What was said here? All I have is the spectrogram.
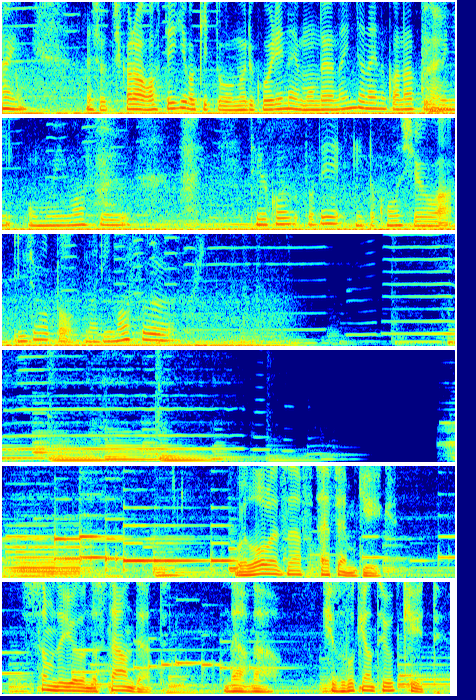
はい。いなんでしょう力を合わせていけばきっと乗り越えれない問題はないんじゃないのかなというふうに思います。はいということで、えっと今週は以上となります。はい We'll always have FM gig. Someday you'll understand that. Now, now, he's looking at you, kid.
